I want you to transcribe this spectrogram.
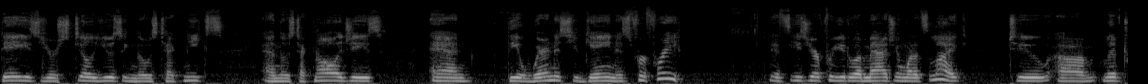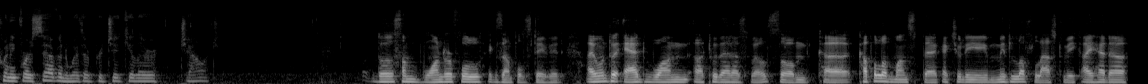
days you're still using those techniques and those technologies, and the awareness you gain is for free. It's easier for you to imagine what it's like to um, live 24 7 with a particular challenge those are some wonderful examples, David. I want to add one uh, to that as well. So, um, a couple of months back, actually, middle of last week, I had a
